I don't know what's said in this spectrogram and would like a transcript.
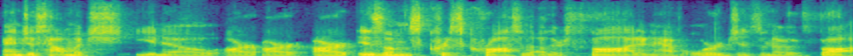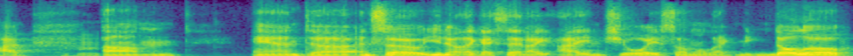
and just how much you know our our our isms crisscross with other thought and have origins in other thought mm-hmm. um and uh and so you know like i said i i enjoy someone like mignolo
